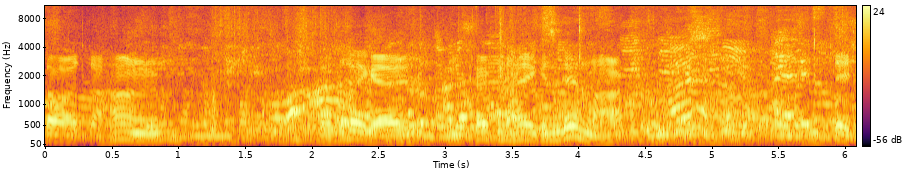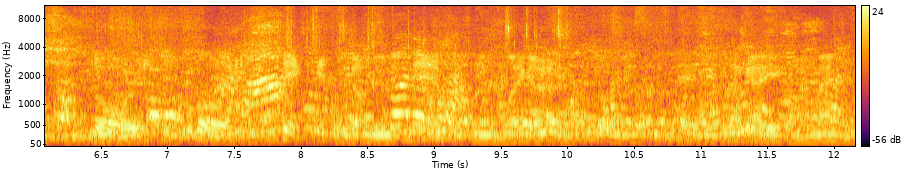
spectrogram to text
Inside the home of Lego in Copenhagen, Denmark. This store is fully sick. It's got everything Lego. Every Lego you can imagine.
